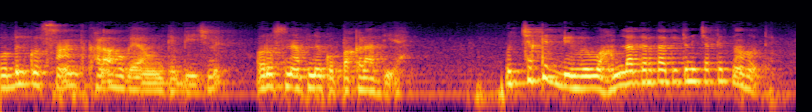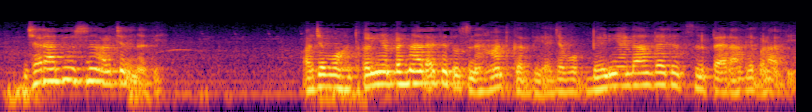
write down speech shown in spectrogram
वो बिल्कुल शांत खड़ा हो गया उनके बीच में और उसने अपने को पकड़ा दिया। वो चकित भी हुए। वो हमला करता तो इतने चकित ना होते। जरा भी उसने अड़चन न दी। और जब वो हथकड़ियाँ पहना रहे थे तो उसने हाथ कर दिया। जब वो बेड़ियाँ डाल रहे थे तो उसने पैर आगे बढ़ा दिए।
